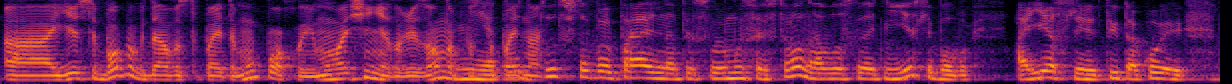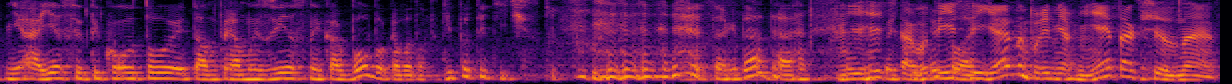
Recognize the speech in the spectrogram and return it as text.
А если Бобок, да, выступает, ему похуй, ему вообще нет резонов Нет, выступать тут, на... тут, чтобы правильно ты свою мысль строил, надо было сказать не если Бобок, а если ты такой, не, а если ты крутой, там прям известный как Бобок, а потом гипотетически, тогда да. А вот если я, например, меня и так все знают.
